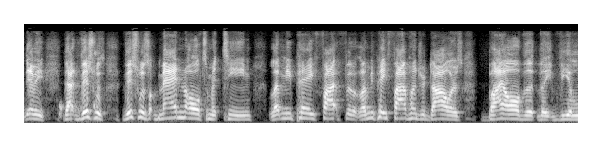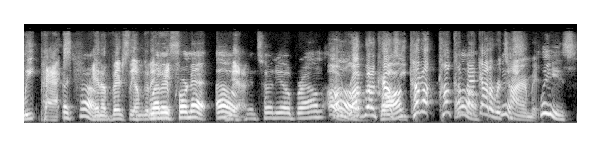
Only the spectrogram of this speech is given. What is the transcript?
they, I mean that this was this was Madden Ultimate Team. Let me pay five. Let me pay five hundred dollars. Buy all the, the the elite packs, Like, and eventually I'm gonna. Leonard hit- Fournette. Oh, Yeah. Antonio Brown. oh, Rob Gronkowski, Gronk. come up, come come Oh, back out of yes, retirement. please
